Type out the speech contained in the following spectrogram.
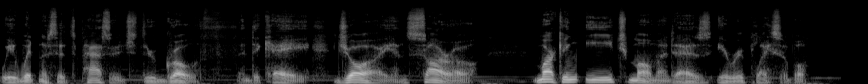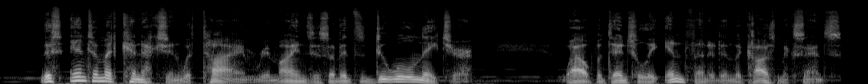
We witness its passage through growth and decay, joy and sorrow, marking each moment as irreplaceable. This intimate connection with time reminds us of its dual nature. While potentially infinite in the cosmic sense,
